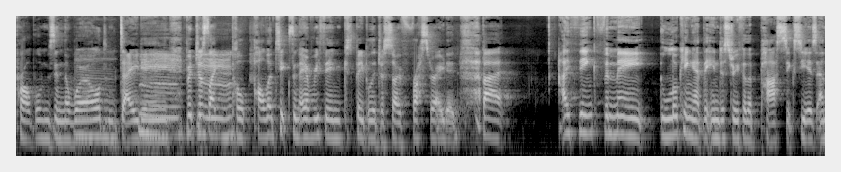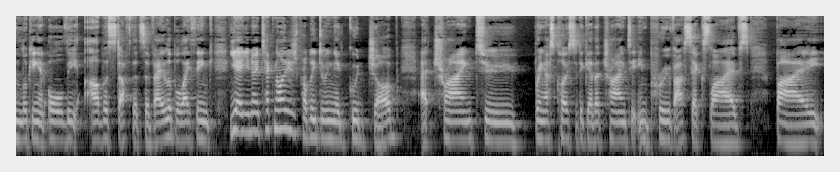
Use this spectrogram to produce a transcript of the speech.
problems in the world mm. and dating, mm. but just like mm. po- politics and everything because people are just so frustrated. But I think for me, looking at the industry for the past six years and looking at all the other stuff that's available, I think, yeah, you know, technology is probably doing a good job at trying to bring us closer together, trying to improve our sex lives by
